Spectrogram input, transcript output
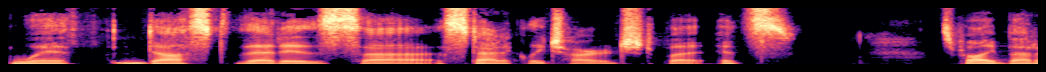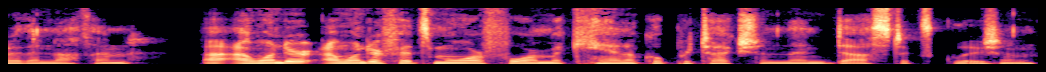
with dust that is uh, statically charged, but it's it's probably better than nothing. I wonder. I wonder if it's more for mechanical protection than dust exclusion.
